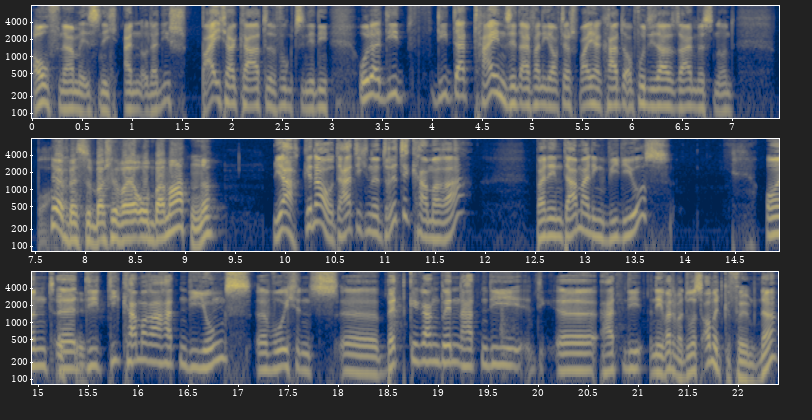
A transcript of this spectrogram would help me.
Aufnahme ist nicht an oder die Speicherkarte funktioniert nicht oder die, die Dateien sind einfach nicht auf der Speicherkarte, obwohl sie da sein müssen und boah. Ja, beste Beispiel war ja oben bei Martin, ne? Ja, genau. Da hatte ich eine dritte Kamera bei den damaligen Videos und äh, die, die Kamera hatten die Jungs, äh, wo ich ins äh, Bett gegangen bin, hatten die, die äh, hatten die. Nee, warte mal, du hast auch mitgefilmt, ne?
